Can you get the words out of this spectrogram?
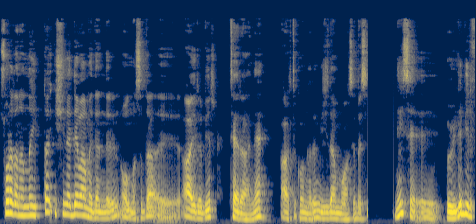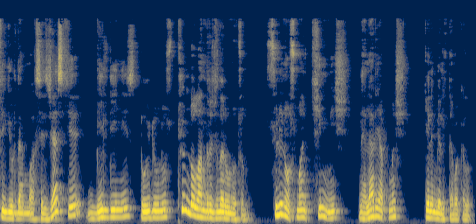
Sonradan anlayıp da işine devam edenlerin olması da e, ayrı bir terane. Artık onların vicdan muhasebesi. Neyse e, öyle bir figürden bahsedeceğiz ki bildiğiniz, duyduğunuz tüm dolandırıcıları unutun. Sülün Osman kimmiş, neler yapmış gelin birlikte bakalım.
